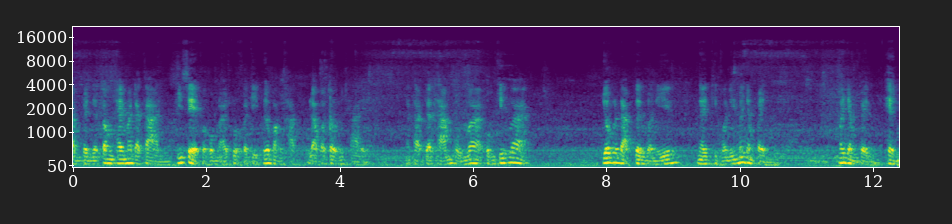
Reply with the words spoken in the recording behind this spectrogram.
จำเป็นจะต้องใช้มาตรการพิเศษกว่ากฎหมายปกติเพื่อบังคับเราก็ต้องใช้นะครับแต่ถามผมว่าผมคิดว่ายกระดับเกินกว่านี้ ในถึงวันนี้ไม่จำเป็น ไม่จำเป็นเห็น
